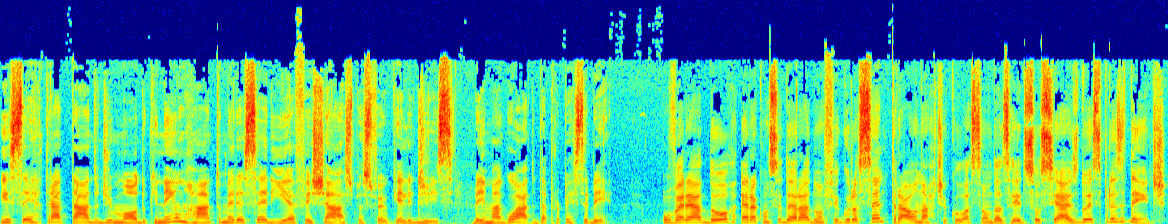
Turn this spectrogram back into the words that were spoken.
e ser tratado de modo que nenhum rato mereceria, fecha aspas, foi o que ele disse. Bem magoado, dá para perceber. O vereador era considerado uma figura central na articulação das redes sociais do ex-presidente.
